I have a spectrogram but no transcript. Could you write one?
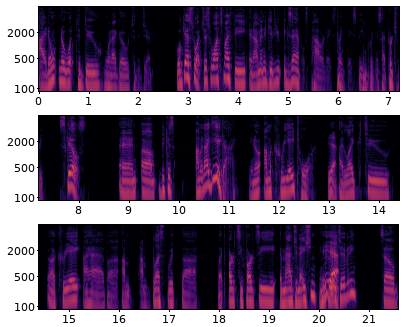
I don't know what to do when I go to the gym. Well, guess what? Just watch my feed, and I'm going to give you examples: power day, strength day, speed and quickness, hypertrophy, skills, and um, because I'm an idea guy, you know, I'm a creator. Yeah. I like to uh, create. I have. Uh, I'm I'm blessed with uh, like artsy fartsy imagination and Yeah. creativity, so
